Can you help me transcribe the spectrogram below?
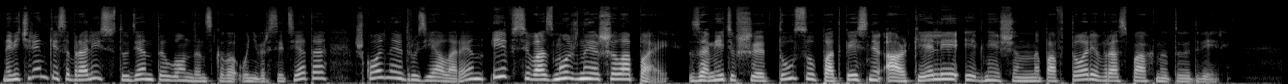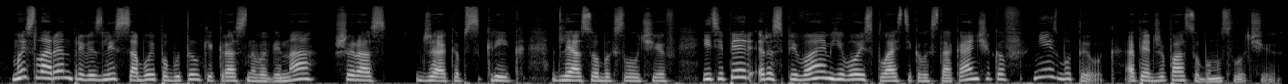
На вечеринке собрались студенты Лондонского университета, школьные друзья Лорен и всевозможные шалопаи, заметившие тусу под песню «R. Kelly» Ignition на повторе в распахнутую дверь. Мы с Лорен привезли с собой по бутылке красного вина, Шираз Джекобс Крик для особых случаев, и теперь распиваем его из пластиковых стаканчиков, не из бутылок, опять же по особому случаю.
